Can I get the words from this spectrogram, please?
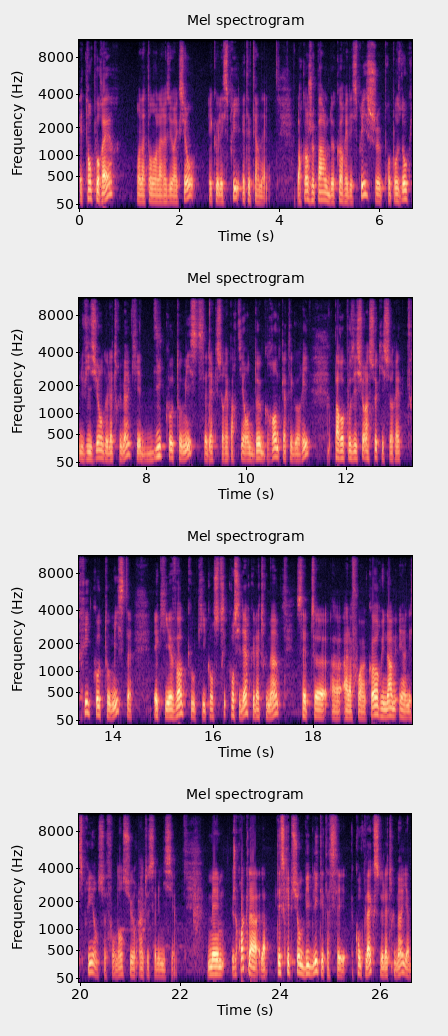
est temporaire en attendant la résurrection, et que l'esprit est éternel. Alors quand je parle de corps et d'esprit, je propose donc une vision de l'être humain qui est dichotomiste, c'est-à-dire qui se répartit en deux grandes catégories, par opposition à ceux qui seraient trichotomistes et qui évoquent ou qui considèrent que l'être humain, c'est euh, à la fois un corps, une âme et un esprit en se fondant sur un Thessalonicien. Mais je crois que la, description biblique est assez complexe de l'être humain. Il y a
